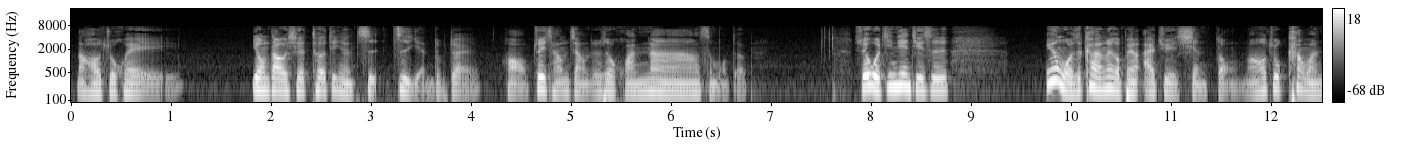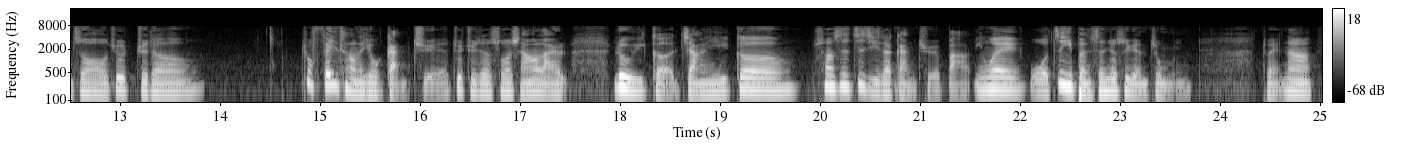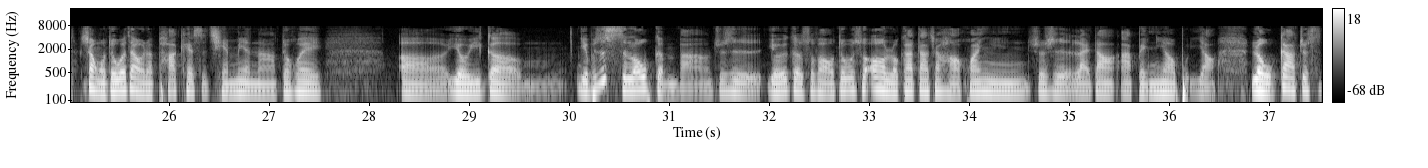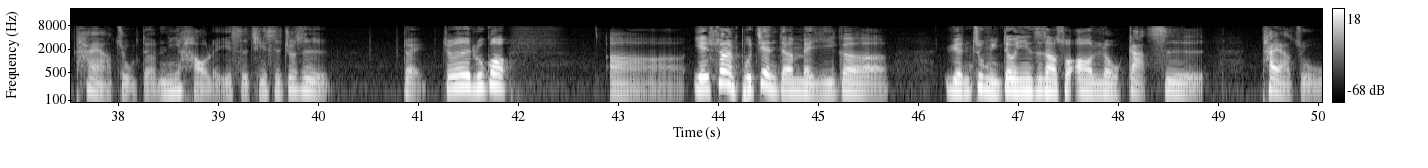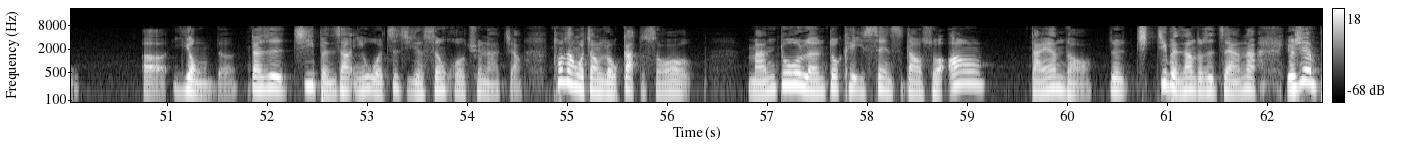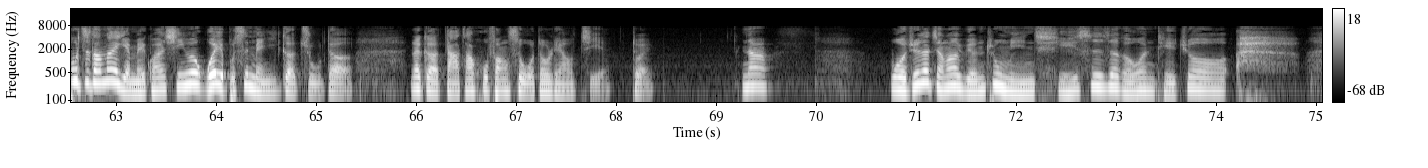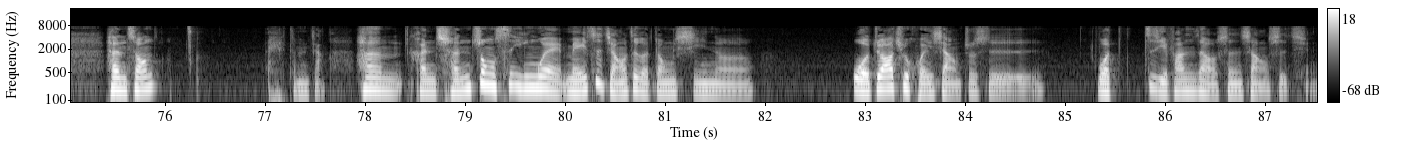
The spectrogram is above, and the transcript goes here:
然后就会用到一些特定的字字眼，对不对？好、最常讲的就是还那啊什么的，所以我今天其实。因为我是看了那个朋友 IG 的线动，然后就看完之后就觉得就非常的有感觉，就觉得说想要来录一个讲一个算是自己的感觉吧，因为我自己本身就是原住民，对，那像我都会在我的 Podcast 前面呢、都会。呃，有一个也不是 slogan 吧，就是有一个说法，我都会说哦，楼嘎大家好，欢迎就是来到阿北，你要不要？楼嘎就是泰雅族的你好的意思，其实就是对，就是如果呃，也虽然不见得每一个原住民都已经知道说哦，楼嘎是泰雅族呃用的，但是基本上以我自己的生活圈来讲，通常我讲楼嘎的时候。蛮多人都可以 sense 到说哦，打样的哦，就基本上都是这样。那有些人不知道，那也没关系，因为我也不是每一个族的那个打招呼方式我都了解。对，那我觉得讲到原住民歧视这个问题就，就很从，哎，怎么讲，很很沉重，是因为每一次讲到这个东西呢，我就要去回想，就是我。自己发生在我身上的事情，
